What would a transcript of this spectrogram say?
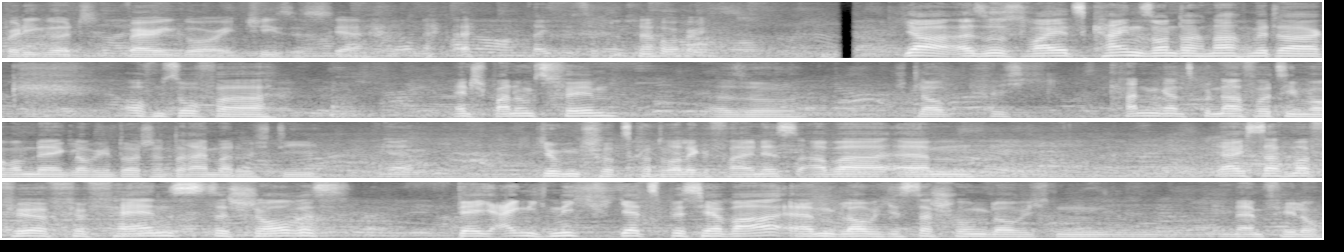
pretty good, very gory, Jesus, yeah. no worries. Ja, also es war jetzt kein Sonntagnachmittag auf dem Sofa Entspannungsfilm. Also ich glaube, ich kann ganz gut nachvollziehen, warum der, glaube ich, in Deutschland dreimal durch die ja. Jugendschutzkontrolle gefallen ist. Aber ähm, ja, ich sag mal, für, für Fans des Genres, der ich eigentlich nicht jetzt bisher war, ähm, glaube ich, ist das schon, glaube ich, ein, eine Empfehlung.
